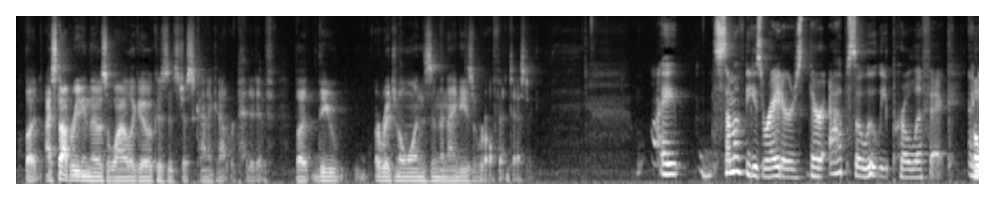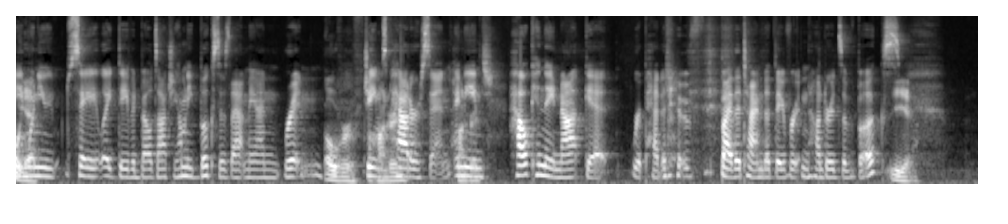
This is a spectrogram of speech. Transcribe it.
but I stopped reading those a while ago because it's just kind of got repetitive. But the original ones in the '90s were all fantastic. I some of these writers, they're absolutely prolific. I Oh, mean, yeah. when you say like David Baldacci, how many books has that man written? Over James 100. Patterson. I mean, how can they not get repetitive by the time that they've written hundreds of books? Yeah.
